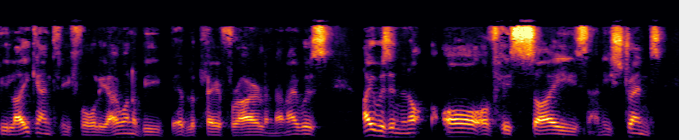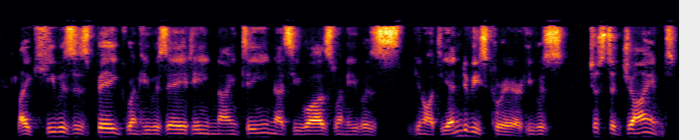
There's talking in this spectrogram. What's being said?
be like Anthony Foley. I want to be able to play for Ireland. And I was I was in awe of his size and his strength. Like he was as big when he was 18, 19 as he was when he was, you know, at the end of his career. He was just a giant.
